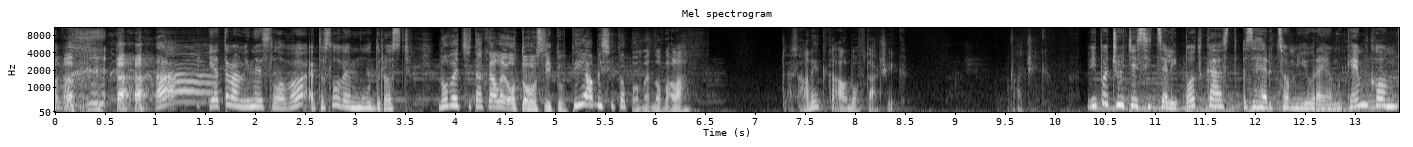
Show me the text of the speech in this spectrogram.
lebo... ja tam mám iné slovo a to slovo je múdrosť. No veď tak ale o toho si tu ty, aby si to pomenovala. To je sanitka alebo vtáčik? Vtáčik. Vypočujte si celý podcast s hercom Jurajom Kemkom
